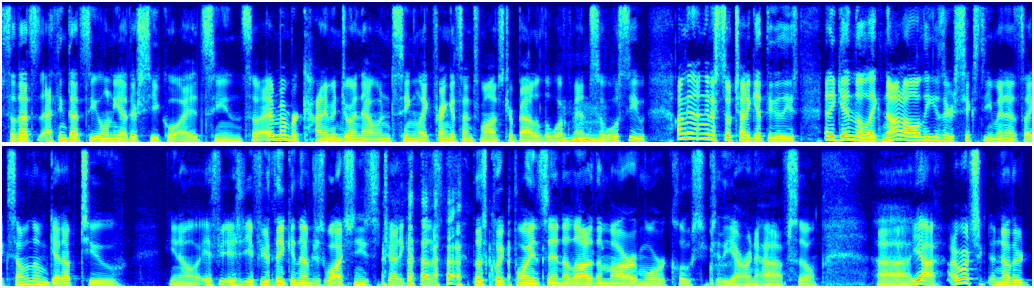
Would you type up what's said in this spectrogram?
So that's I think that's the only other sequel I had seen. So I remember kind of enjoying that one, seeing like Frankenstein's monster battle the Wolfman. So we'll see. I'm gonna I'm gonna still try to get through these. And again, though, like not all these are 60 minutes. Like some of them get up to. You know, if if if you're thinking I'm just watching these to try to get those those quick points, and a lot of them are more closer to the hour and a half. So, uh, yeah, I watched another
